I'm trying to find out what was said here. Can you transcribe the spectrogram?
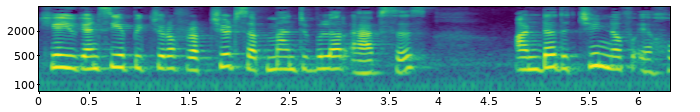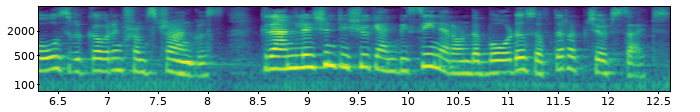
Here you can see a picture of ruptured submandibular abscess under the chin of a horse recovering from strangles. Granulation tissue can be seen around the borders of the ruptured sites.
